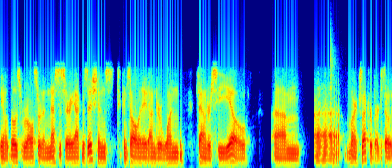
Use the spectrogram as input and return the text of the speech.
you know, those were all sort of necessary acquisitions to consolidate under one founder CEO, um, uh, Mark Zuckerberg. So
